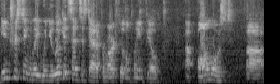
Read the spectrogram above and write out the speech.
interestingly, when you look at census data for Marshfield and Plainfield, uh, almost uh,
